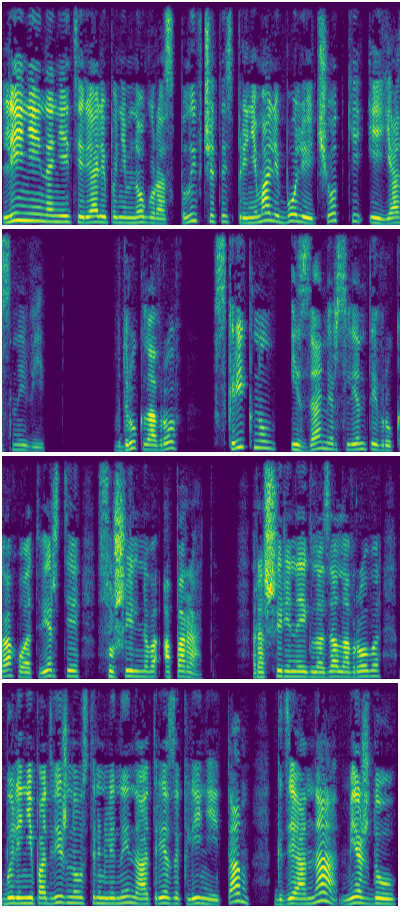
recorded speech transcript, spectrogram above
Линии на ней теряли понемногу расплывчатость, принимали более четкий и ясный вид. Вдруг Лавров вскрикнул и замер с лентой в руках у отверстия сушильного аппарата. Расширенные глаза Лаврова были неподвижно устремлены на отрезок линии там, где она между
